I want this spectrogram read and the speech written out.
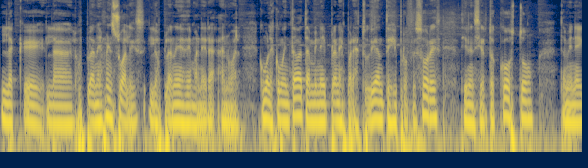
los planes mensuales y los planes de manera anual. Como les comentaba, también hay planes para estudiantes y profesores, tienen cierto costo. También hay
